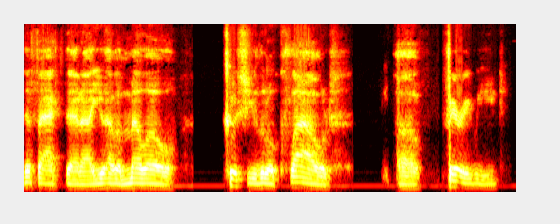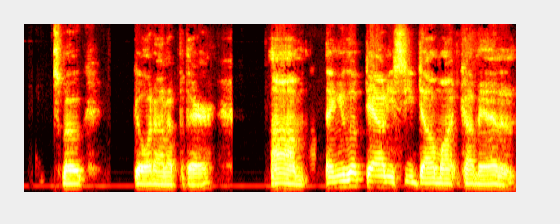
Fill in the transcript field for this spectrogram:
the fact that uh, you have a mellow, cushy little cloud of fairy weed smoke going on up there. Um, and you look down, you see Delmont come in, and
